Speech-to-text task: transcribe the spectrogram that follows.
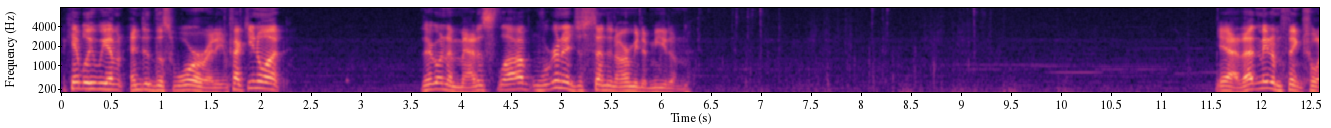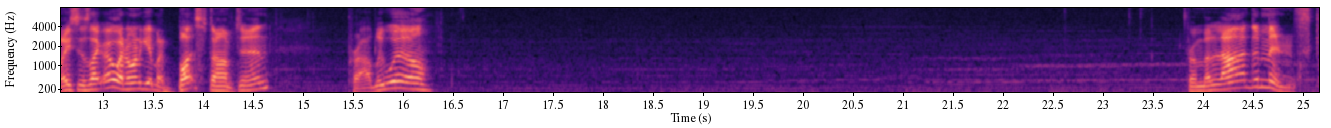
I can't believe we haven't ended this war already. In fact, you know what? They're going to Matislav. We're going to just send an army to meet them. Yeah, that made him think twice. He's like, oh, I don't want to get my butt stomped in. Probably will. From Milan to Minsk.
